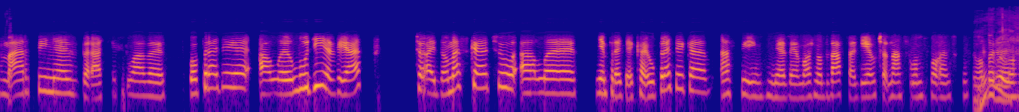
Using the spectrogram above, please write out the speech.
v Martine, v Bratislave, v Poprade je, ale ľudí je viac, čo aj doma skáču, ale nepretekajú. Preteká asi, neviem, možno 20 dievčat na celom Slovensku. Dobre.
